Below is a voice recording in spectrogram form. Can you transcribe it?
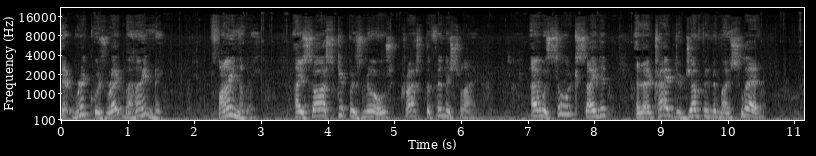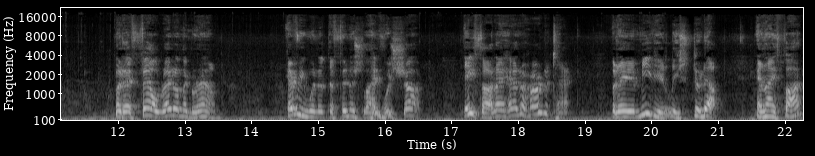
that Rick was right behind me. Finally, I saw Skipper's nose cross the finish line. I was so excited that I tried to jump into my sled, but I fell right on the ground. Everyone at the finish line was shocked. They thought I had a heart attack, but I immediately stood up and I thought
